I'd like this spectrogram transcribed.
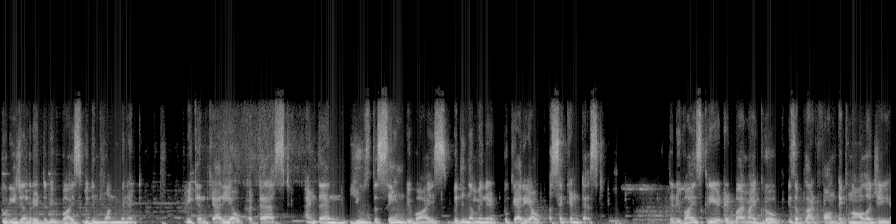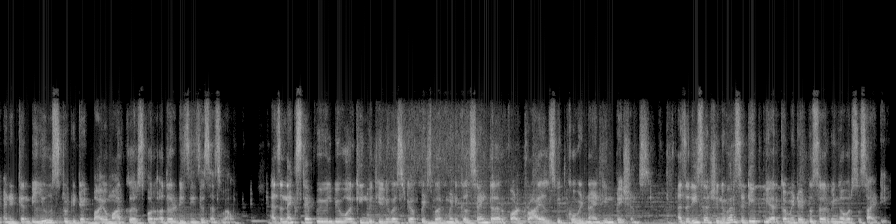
to regenerate the device within one minute. We can carry out a test and then use the same device within a minute to carry out a second test. The device created by my group is a platform technology and it can be used to detect biomarkers for other diseases as well. As a next step, we will be working with University of Pittsburgh Medical Center for trials with COVID-19 patients. As a research university, we are committed to serving our society.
